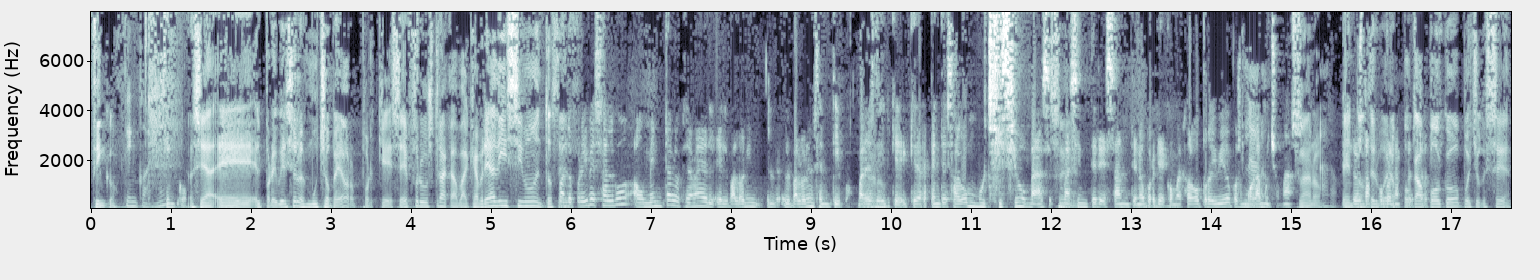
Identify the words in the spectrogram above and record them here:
cinco. Cinco años. Cinco. O sea, eh, el prohibírselo es mucho peor, porque se frustra, acaba cabreadísimo, entonces... Cuando prohíbes algo, aumenta lo que se llama el, el valor, in- el, el valor incentivo, ¿vale? Es decir, que, que de repente es algo muchísimo más, más interesante, ¿no? Porque como es algo prohibido, pues mola mucho más. Claro. Claro. Entonces, bueno, poco a poco, pues yo qué sé,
